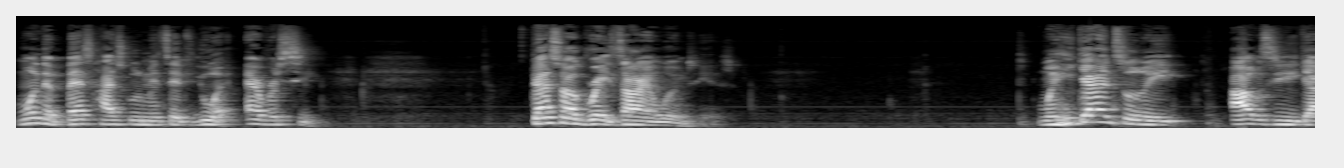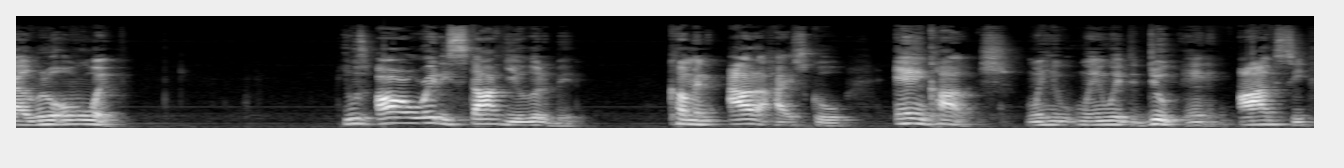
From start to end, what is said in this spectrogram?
One of the best high school mixtapes you will ever see. That's how great Zion Williamson is. When he got into the league, obviously he got a little overweight. He was already stocky a little bit coming out of high school and college when he when he went to Duke. And obviously,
